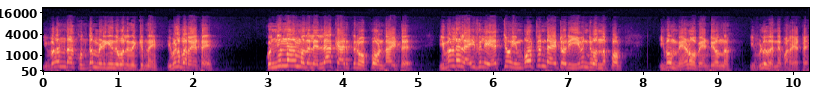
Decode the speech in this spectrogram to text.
ഇവളെന്താ കുന്തം വിഴുങ്ങിയത് പോലെ നിൽക്കുന്നേ? ഇവൾ പറയട്ടെ. കുഞ്ഞുനാൾ മുതൽ എല്ലാ കാര്യത്തിനും ഒപ്പം ഉണ്ടായിട്ട് ഇവളുടെ ലൈഫിൽ ഏറ്റവും ഇമ്പോർട്ടന്റ് ആയിട്ട് ഒരു ഈവന്റ് വന്നപ്പം ഇവൻ വേണോ വേണ്ടയോന്ന് ഇവൾ തന്നെ പറയട്ടെ.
